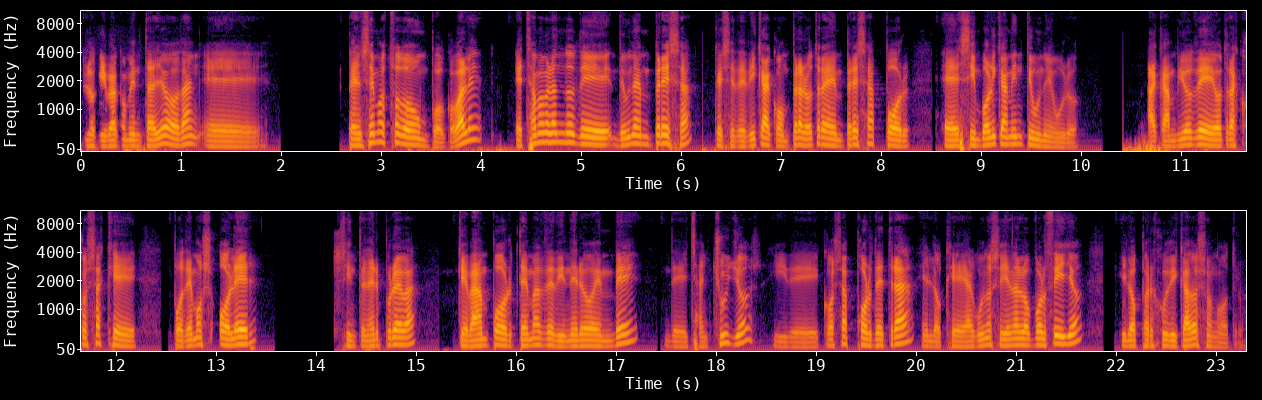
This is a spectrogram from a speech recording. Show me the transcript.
lo que iba a comentar yo, Dan, eh, pensemos todo un poco, ¿vale? Estamos hablando de, de una empresa que se dedica a comprar otras empresas por eh, simbólicamente un euro, a cambio de otras cosas que podemos oler sin tener pruebas, que van por temas de dinero en B, de chanchullos y de cosas por detrás en los que algunos se llenan los bolsillos y los perjudicados son otros.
